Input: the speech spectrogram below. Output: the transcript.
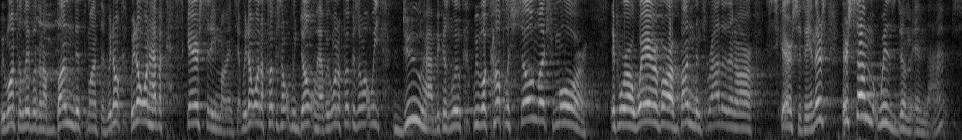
we want to live with an abundance mindset. We don't, we don't want to have a scarcity mindset. We don't want to focus on what we don't have. We want to focus on what we do have because we, we will accomplish so much more if we're aware of our abundance rather than our scarcity. And there's, there's some wisdom in that.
